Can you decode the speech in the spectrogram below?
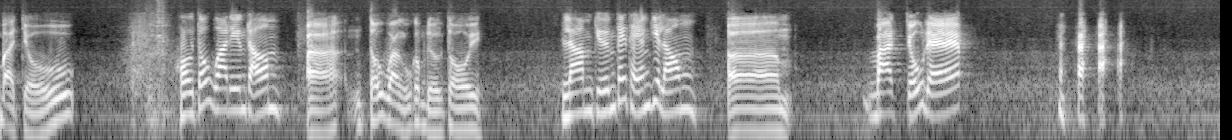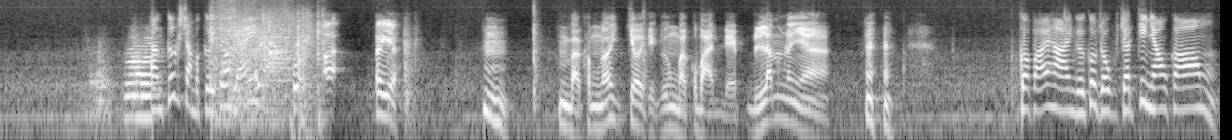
Bà chủ. Hồi tối qua đi ăn trộm. À tối qua ngủ không được thôi. Làm chuyện thấy thẹn với lòng. Ờ Bà chủ đẹp. Thằng cức sao mà cười tươi vậy? À, Ây da. Hừm, Bà không nói chơi thì gương mặt của bà đẹp lắm đó nha. Có phải hai người có rụt rịch với nhau không?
